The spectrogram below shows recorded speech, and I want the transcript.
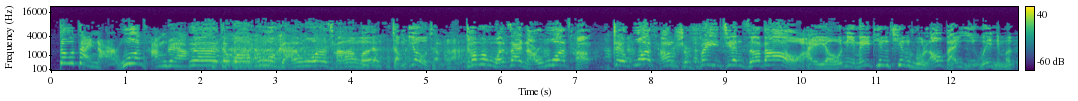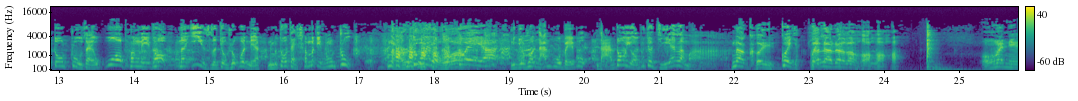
都在哪儿窝藏着呀？呃，这我不敢窝藏，我怎么又怎么了？他问我在哪儿窝藏，这窝藏是非奸则盗啊！哎呦，你没听清楚，老板以为你们都住在窝棚里头，那意思就是问你，你们都在什么地方住？哪儿都有啊 对呀、你就说南部、北部哪儿都有，不就结了吗？那可以，跪下，跪下！来来，这个好好好。我问你，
